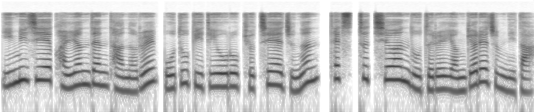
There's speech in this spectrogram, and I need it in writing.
이미지에 관련된 단어를 모두 비디오로 교체해주는 텍스트 치환 노드를 연결해줍니다.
